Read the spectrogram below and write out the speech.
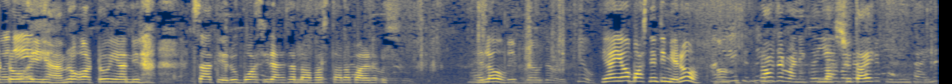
अटो हाम्रो अटो यहाँनिर। साथीहरू बसिरहेछ ल बस तर परेर। हेलो। ब्राउजर भनेको के हो यहीँ हो बस्ने तिमीहरू? ल सुत है। यहाँबाट खोलिन्छ होइन।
